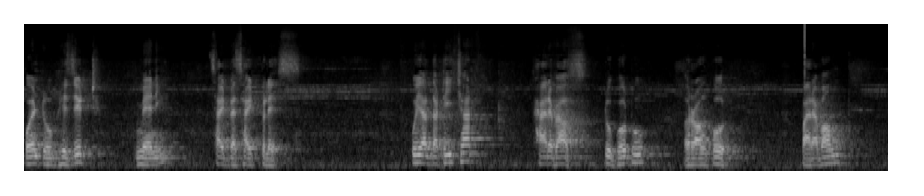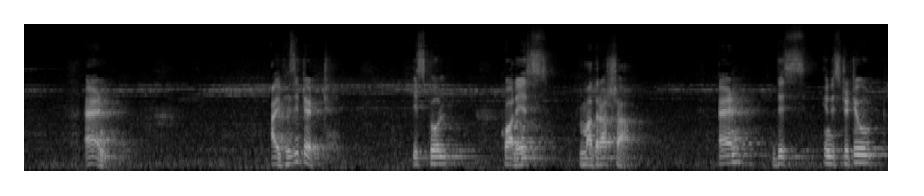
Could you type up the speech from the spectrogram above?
went to visit many side by side place. We are the teacher hired us to go to Rangpur, Parabam and I visited school, college, madrasa and this institute,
